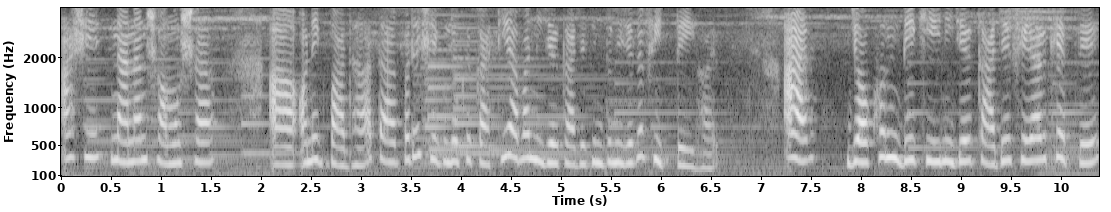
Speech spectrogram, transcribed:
আসে নানান সমস্যা অনেক বাধা, তারপরে সেগুলোকে কাটিয়ে আবার নিজের কাজে কিন্তু নিজেকে ফিরতেই হয়। আর যখন দেখি নিজের কাজে ফেরার ক্ষেত্রে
